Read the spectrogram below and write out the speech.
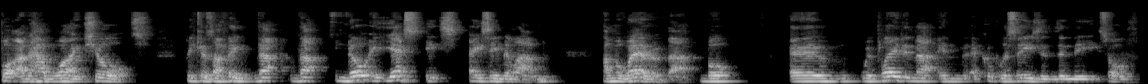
but I'd have white shorts because I think that that no, yes, it's AC Milan. I'm aware of that, but um, we played in that in a couple of seasons in the sort of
